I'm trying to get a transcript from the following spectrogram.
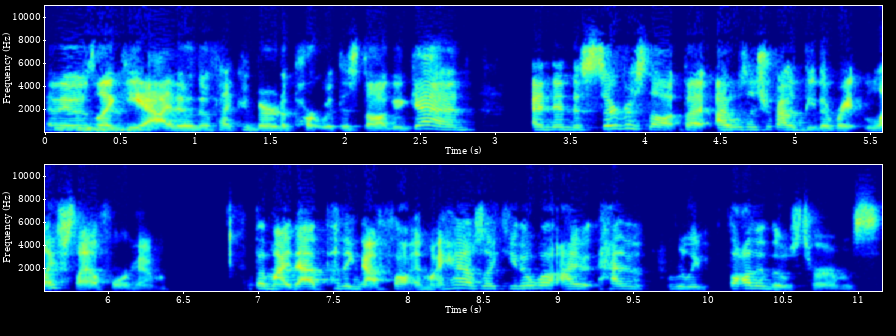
And it was like, yeah, I don't know if I can bear to part with this dog again. And then the service dog, but I wasn't sure if I would be the right lifestyle for him but my dad putting that thought in my head, I was like, you know what? I hadn't really thought in those terms.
